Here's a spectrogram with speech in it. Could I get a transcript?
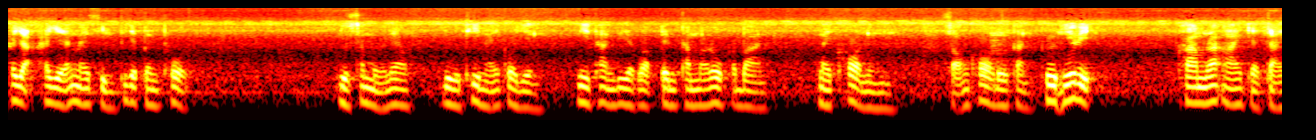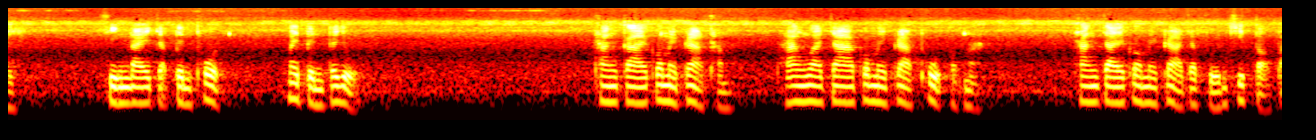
ขยะขยงในสิ่งที่จะเป็นโทษ อยู่เสมอแล้วอยู่ที่ไหนก็เย็นนี่ท่านเรียกว่าเป็นธรรมโลกบาลในข้อหนึ่งสองข้อโดยกัน คือฮิริ ความละอายแก่ใจ สิ่งใดจะเป็นโทษไม่เป็นประโยชน์ ทางกายก็ไม่กล้าทำทางวาจาก็ไม่กล้าพูดออกมา ทางใจก็ไม่กล้าจะฝืนคิดต่อไป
